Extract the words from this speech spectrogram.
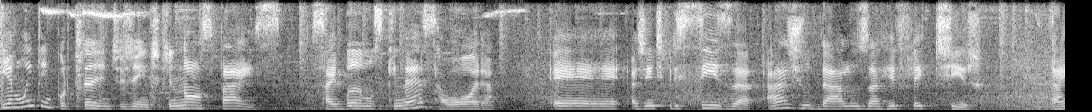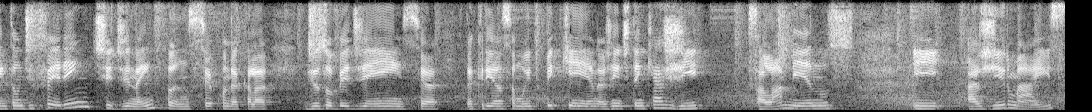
E é muito importante, gente, que nós pais saibamos que nessa hora é, a gente precisa ajudá-los a refletir, tá? Então, diferente de na infância, quando é aquela desobediência da criança muito pequena, a gente tem que agir, falar menos e agir mais.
